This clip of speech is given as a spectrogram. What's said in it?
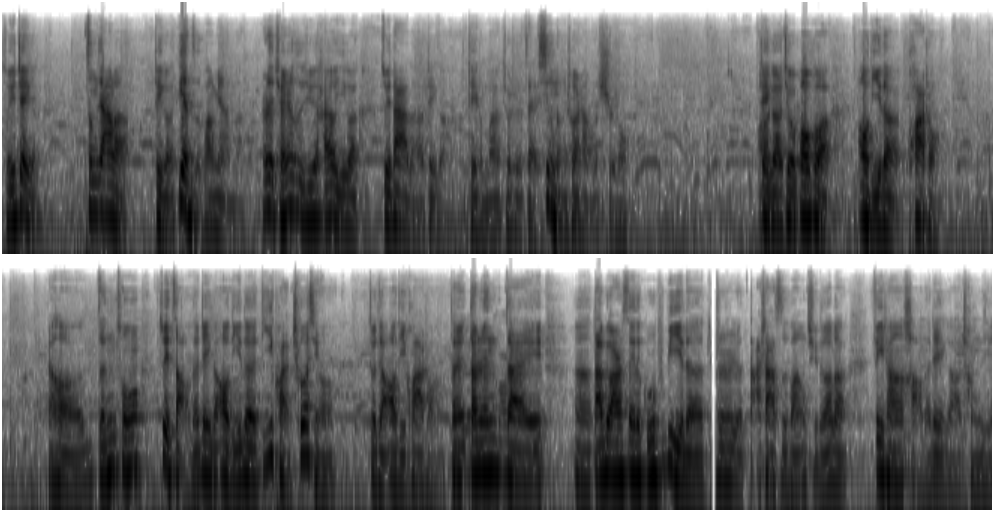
所以这个增加了这个电子方面的，而且全时四驱还有一个最大的这个这什么，就是在性能车上的使用，这个就包括奥迪的 Quattro。然后咱从最早的这个奥迪的第一款车型就叫奥迪跨床但当然在嗯、呃 WRC 的 Group B 的就是大杀四方，取得了非常好的这个成绩。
